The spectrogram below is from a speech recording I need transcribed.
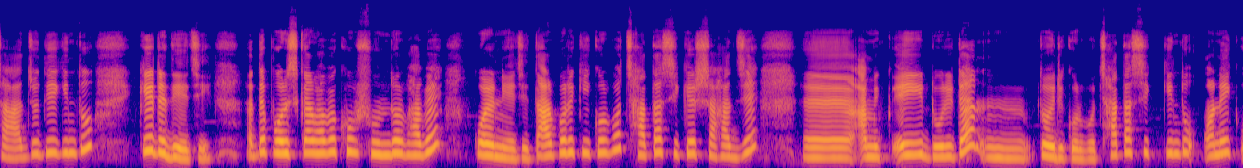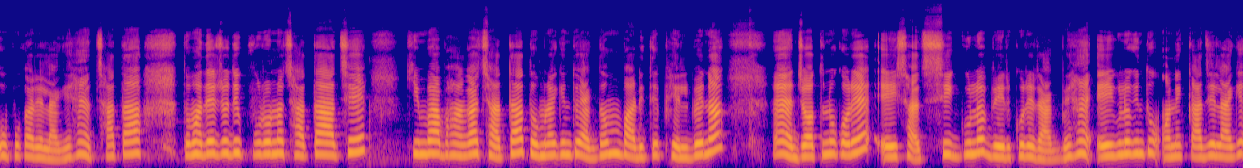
সাহায্য দিয়ে কিন্তু কেটে দিয়েছি। তাতে পরিষ্কারভাবে, খুব সুন্দরভাবে করে নিয়েছি। তারপরে কি করব? ছাতা শিকের সাহায্যে আমি এই দড়িটা তৈরি করব। ছাতা শিক কিন্তু অনেক উপকারে লাগে। হ্যাঁ ছাতা তোমাদের যদি পুরনো ছাতা আছে কিংবা ভাঙা ছাতা, তোমরা কিন্তু একদম বাড়িতে ফেলবে না। হ্যাঁ যত্ন করে এই শিকগুলো বের করে রাখবে। হ্যাঁ এইগুলো কিন্তু অনেক কাজে লাগে,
